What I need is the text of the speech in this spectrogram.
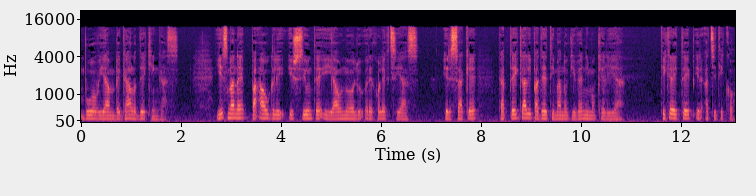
buvau jam be galo dėkingas. Jis mane paauglį išsiuntė į jaunuolių rekolekcijas ir sakė, kad tai gali padėti mano gyvenimo kelyje. Tikrai taip ir atsitiko.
